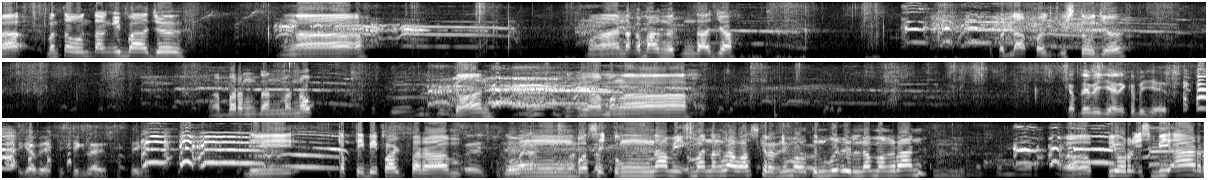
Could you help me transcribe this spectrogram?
ah, mantawon tang iba dyan. Mga mga nakabangot ng dadya. Kapag lapag gusto dyan. Mga barangtan manok. Dan. Kaya mga Kapte bijar, kapte bijar. Tiga be, pistig lang, pistig. di kap TV part para Eh, kung basi kung nami man ang lawas kan ni mountain budil namang ran. Ah, pure SBR.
